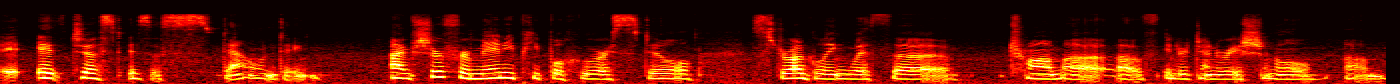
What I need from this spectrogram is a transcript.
it, it just is astounding. I'm sure for many people who are still struggling with the trauma of intergenerational um,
